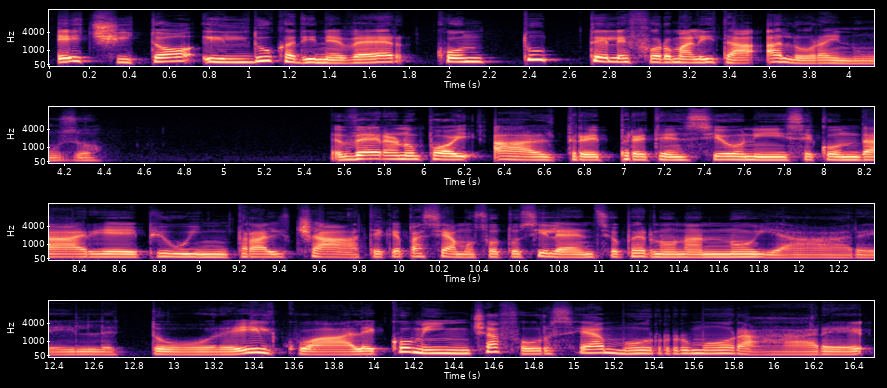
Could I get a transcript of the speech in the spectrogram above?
e citò il duca di Nevers con tutte le formalità allora in uso. V'erano poi altre pretensioni secondarie più intralciate che passiamo sotto silenzio per non annoiare il lettore, il quale comincia forse a mormorare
